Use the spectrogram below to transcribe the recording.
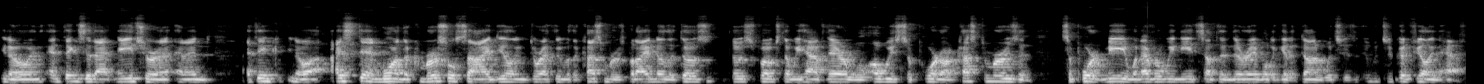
you know, and, and things of that nature. And, and I think, you know, I stand more on the commercial side dealing directly with the customers, but I know that those those folks that we have there will always support our customers and support me whenever we need something, they're able to get it done, which is which is a good feeling to have.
